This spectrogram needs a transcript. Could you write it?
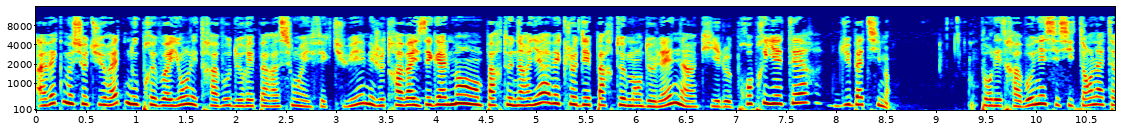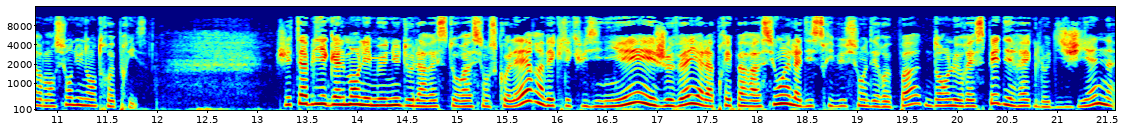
Avec Monsieur Turette, nous prévoyons les travaux de réparation à effectuer, mais je travaille également en partenariat avec le département de l'Aisne, qui est le propriétaire du bâtiment, pour les travaux nécessitant l'intervention d'une entreprise. J'établis également les menus de la restauration scolaire avec les cuisiniers et je veille à la préparation et à la distribution des repas dans le respect des règles d'hygiène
